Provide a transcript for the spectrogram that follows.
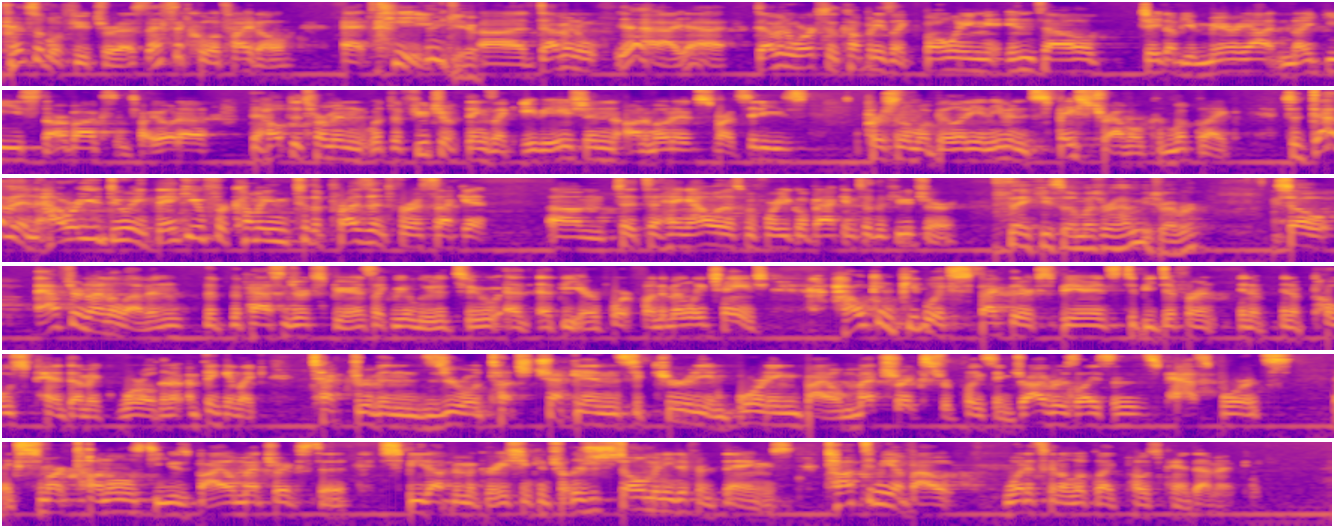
principal futurist that's a cool title at Teague. Thank you. Uh, Devin, yeah, yeah. Devin works with companies like Boeing, Intel, JW Marriott, Nike, Starbucks, and Toyota to help determine what the future of things like aviation, automotive, smart cities, personal mobility, and even space travel could look like. So, Devin, how are you doing? Thank you for coming to the present for a second um, to, to hang out with us before you go back into the future. Thank you so much for having me, Trevor. So after 9/11, the, the, passenger experience, like we alluded to at, at, the airport, fundamentally changed. How can people expect their experience to be different in a, in a post-pandemic world? And I'm thinking like tech-driven zero-touch check-in, security and boarding, biometrics, replacing driver's license, passports, like smart tunnels to use biometrics to speed up immigration control. There's just so many different things. Talk to me about what it's going to look like post-pandemic.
